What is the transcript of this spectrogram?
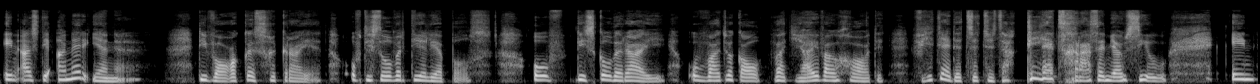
En as die ander ene die wakes gekry het of die silwer teelepels of die skildery of wat ook al wat jy wou gehad het weet jy dit sit so 'n kletsgras in jou siel. En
